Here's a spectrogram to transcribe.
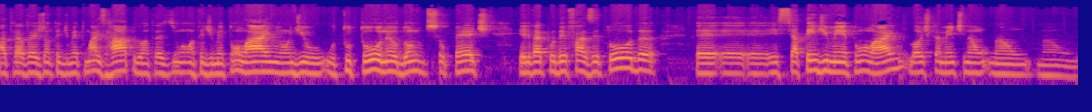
através de um atendimento mais rápido, através de um atendimento online, onde o, o tutor, né, o dono do seu pet, ele vai poder fazer toda é, é, é, esse atendimento online, logicamente não, não, não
